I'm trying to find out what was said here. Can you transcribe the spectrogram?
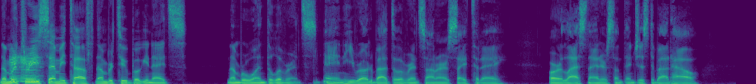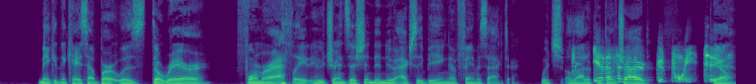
Number Mhm. three, Semi Tough. Number two, Boogie Nights. Number one, Deliverance. And he wrote about Deliverance on our site today or last night or something, just about how making the case how Burt was the rare former athlete who transitioned into actually being a famous actor, which a lot of Yeah, people have that's tried. another good point too. Yeah,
